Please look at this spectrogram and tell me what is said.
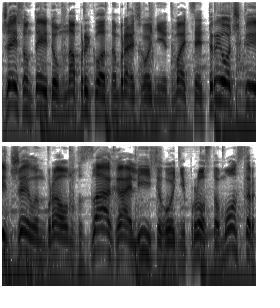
Джейсон Тейтум, наприклад, набирає сьогодні 23 очки. Джейлен Браун взагалі сьогодні просто монстр.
